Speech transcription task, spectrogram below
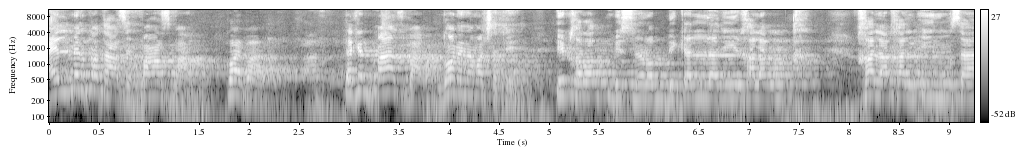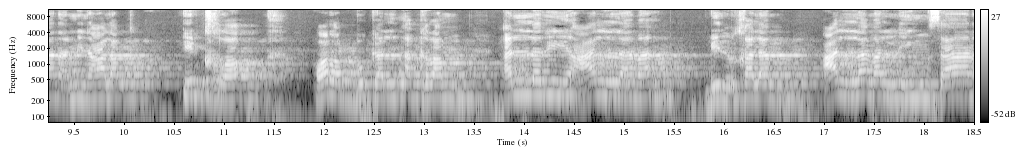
এলমের কথা আছে পাঁচ বার কয় বার দেখেন পাঁচ বার গণেন আমার সাথে ইকরা বিসমি রাব্বিকাল্লাযী খালাক খালাকাল ইনসানা মিন আলাক ইকরা وربك الأكرم الذي علم بالقلم علم الإنسان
